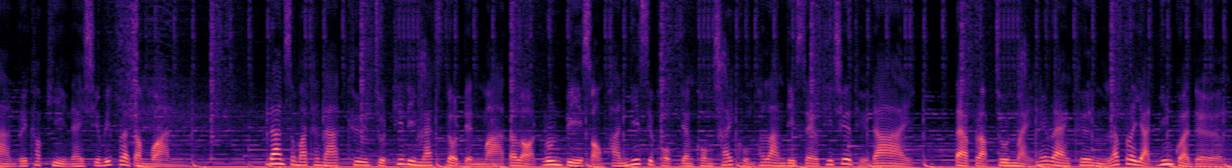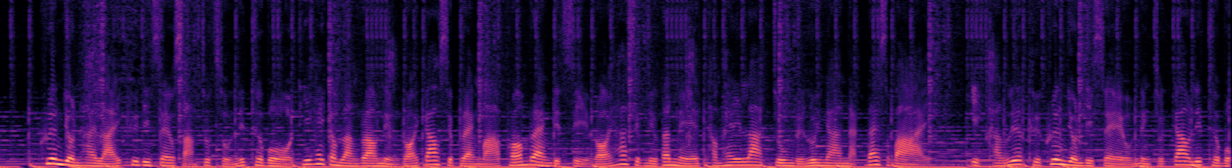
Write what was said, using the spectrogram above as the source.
านหรือขับขี่ในชีวิตประจำวัน ด้านสมรรถนะคือจุดที่ D-Max โดดเด่นมาตลอดรุ่นปี 2026 ยังคงใช้ขุมพลังดีเซลที่เชื่อถือได้ แต่ปรับจูนใหม่ให้แรงขึ้นและประหยัดยิ่งกว่าเดิม เครื่องยนต์ไฮไลท์คือดีเซล 3.0 ลิตรเทอร์โบที่ให้กำลังราว 190 แรงม้าพร้อมแรงบิด 450 นิวตันเมตรทำให้ลากจูงหรือลุยงานหนักได้สบาย อีกทางเลือกคือเครื่องยนต์ดีเซล 1.9 ลิตรเทอร์โบ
